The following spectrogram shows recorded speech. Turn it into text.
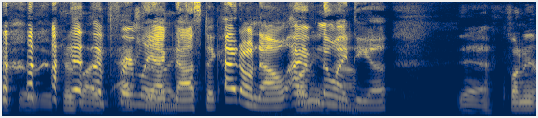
absolutely. Like, I'm firmly actually, agnostic. Like, I don't know. I have no enough, idea. Yeah, funny.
